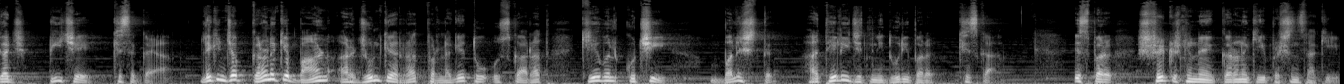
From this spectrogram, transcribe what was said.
गज पीछे खिसक गया। लेकिन जब कर्ण के बाण अर्जुन के रथ पर लगे तो उसका रथ केवल कुछ ही बलिष्ठ हथेली जितनी दूरी पर खिसका। इस पर श्री कृष्ण ने कर्ण की प्रशंसा की।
